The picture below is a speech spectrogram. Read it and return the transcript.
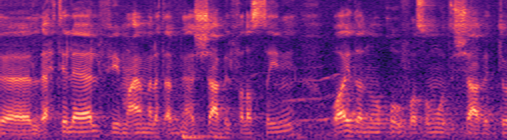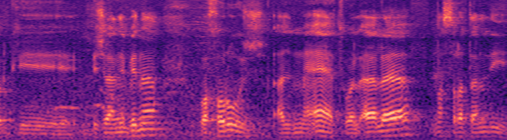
آه، الاحتلال في معاملة أبناء الشعب الفلسطيني وأيضا وقوف وصمود الشعب التركي بجانبنا وخروج المئات والآلاف نصرة لي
